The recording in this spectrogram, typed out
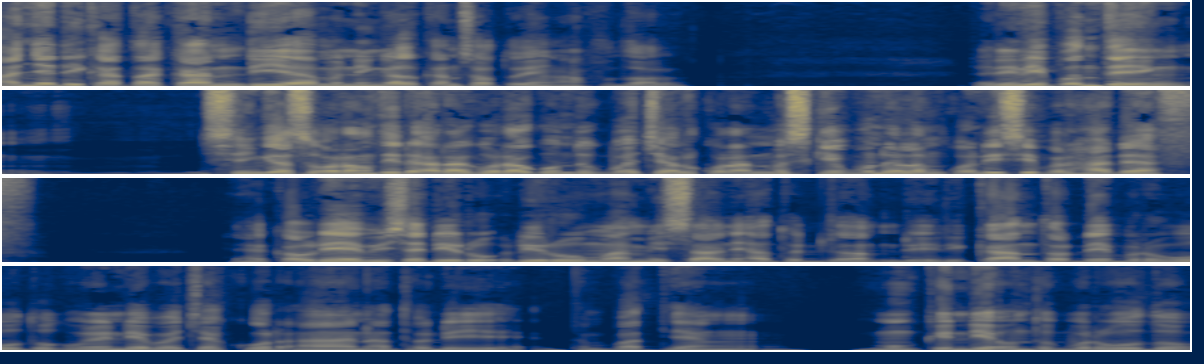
Hanya dikatakan dia meninggalkan sesuatu yang afdal. Dan ini penting sehingga seorang tidak ragu-ragu untuk baca Al-Quran meskipun dalam kondisi berhadas. Ya, kalau dia bisa di, di rumah misalnya atau di, di, di kantor dia berwudu kemudian dia baca Quran atau di tempat yang mungkin dia untuk berwudu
